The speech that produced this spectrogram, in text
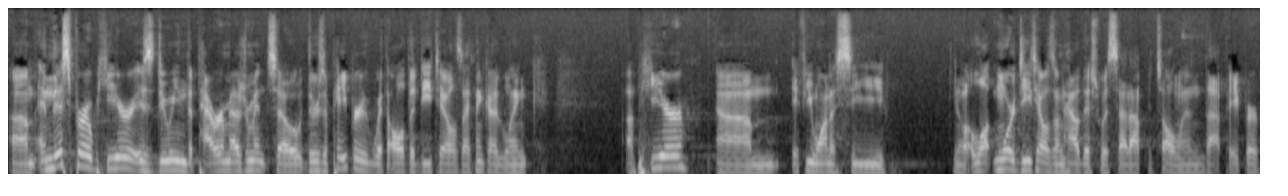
Um, and this probe here is doing the power measurement. So there's a paper with all the details. I think I link up here. Um, if you want to see, you know, a lot more details on how this was set up, it's all in that paper.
